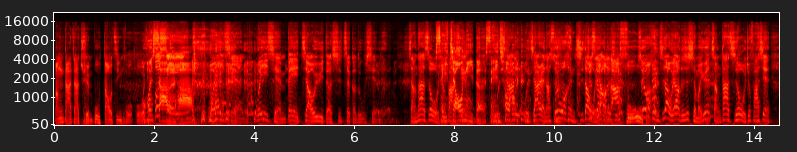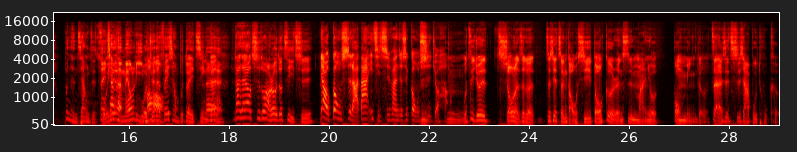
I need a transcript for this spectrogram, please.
帮大家全部倒进火锅里，我会杀了他。我以前我以前被教育的是这个路线的人。长大之后我就发现，谁教你的？谁教你？我家人啊，所以我很知道我要的是服务，所以我很知道我要的是什么。因为长大之后我就发现不能这样子做，因为很没有礼貌，我觉得非常不对劲。跟大家要吃多少肉就自己吃，要有共识啦，大家一起吃饭就是共识就好。嗯，我自己就是收了这个这些征稿，我其实都个人是蛮有共鸣的。再来是吃虾不吐壳，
